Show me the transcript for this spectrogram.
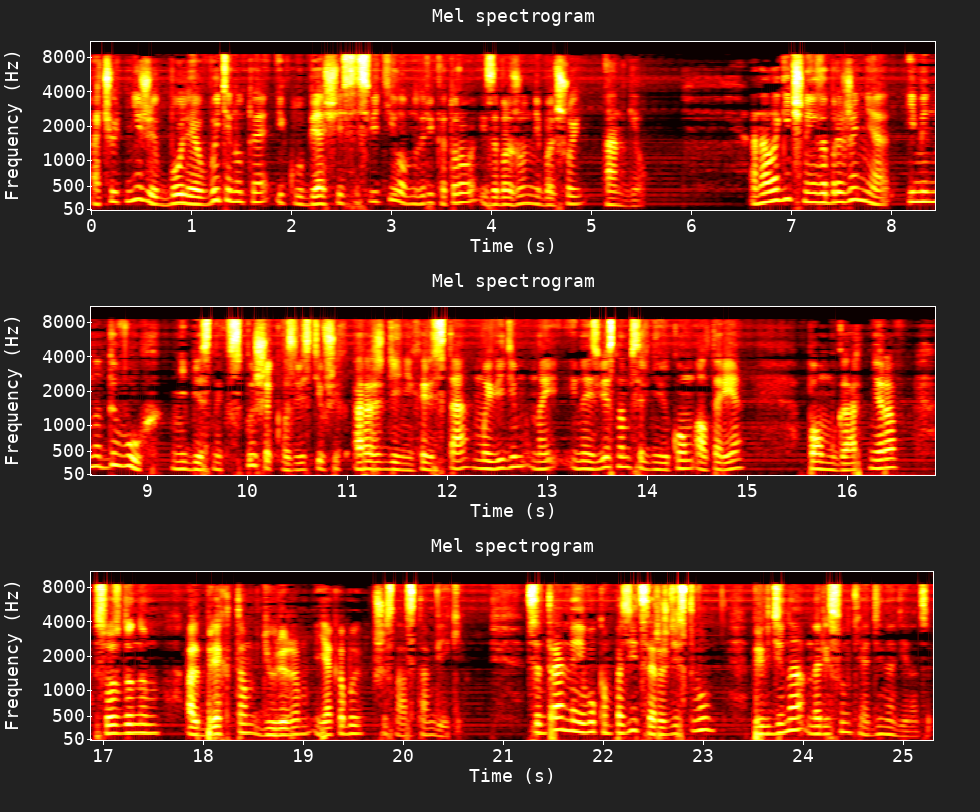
а чуть ниже более вытянутое и клубящееся светило, внутри которого изображен небольшой ангел. Аналогичное изображение именно двух небесных вспышек, возвестивших о рождении Христа, мы видим на, и на известном средневековом алтаре Помгартнеров, созданном Альбрехтом Дюрером якобы в XVI веке. Центральная его композиция Рождество приведена на рисунке 1.11.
